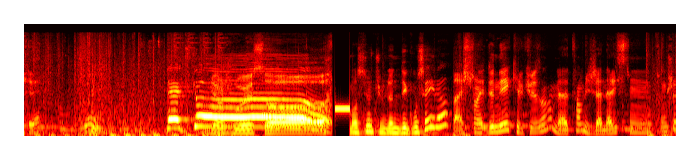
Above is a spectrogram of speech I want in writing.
ok. Ouh. Let's go Bien joué, ça. Bon, sinon, tu me donnes des conseils là Bah, je t'en ai donné quelques-uns, mais attends, mais j'analyse ton, ton jeu.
